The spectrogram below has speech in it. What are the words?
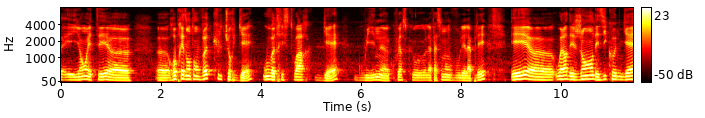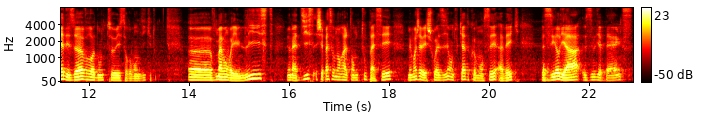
ayant été représentant votre culture gay ou votre histoire gay, Gwyn, euh, queer, la façon dont vous voulez l'appeler, et euh, ou alors des gens, des icônes gays, des œuvres dont euh, ils se revendiquent et tout. Vous m'avez envoyé une liste, il y en a 10, je sais pas si on aura le temps de tout passer, mais moi j'avais choisi en tout cas de commencer avec Zilia, Zilia Banks,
